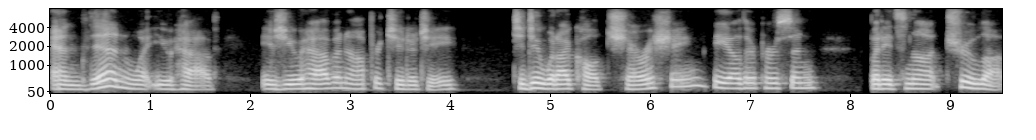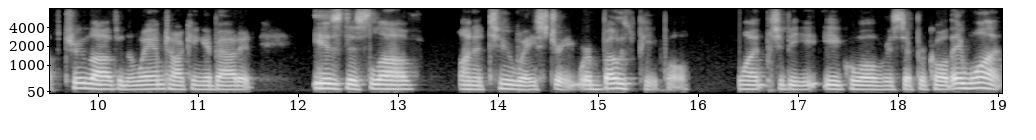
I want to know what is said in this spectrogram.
And then what you have is you have an opportunity to do what I call cherishing the other person, but it's not true love. True love, and the way I'm talking about it, is this love on a two way street where both people want to be equal, reciprocal. They want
